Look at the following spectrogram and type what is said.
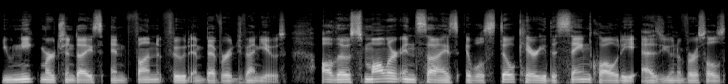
unique merchandise, and fun food and beverage venues. Although smaller in size, it will still carry the same quality as Universal's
